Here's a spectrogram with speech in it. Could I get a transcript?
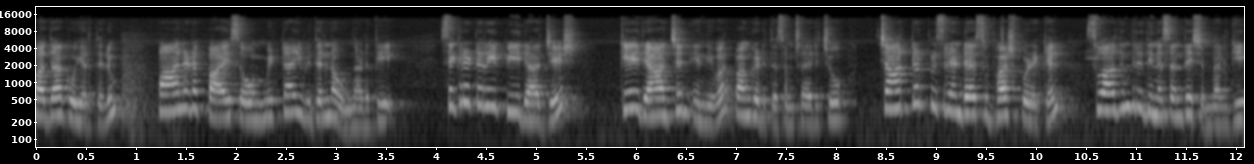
പതാക ഉയർത്തലും പാലട പായസവും മിഠായി വിതരണവും നടത്തി. Secretary P Rajesh K Rajan എന്നിവർ പങ്കെടുത്ത് സംസാരിച്ചു. ചാർട്ടർ പ്രസിഡന്റ് സുഭാഷ് പുഴയ്ക്കൽ സ്വാതന്ത്ര്യദിന സന്ദേശം നൽകി.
